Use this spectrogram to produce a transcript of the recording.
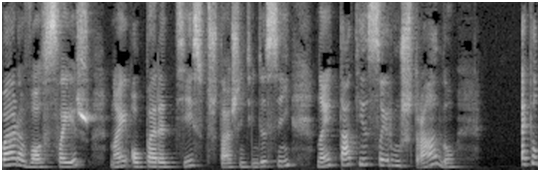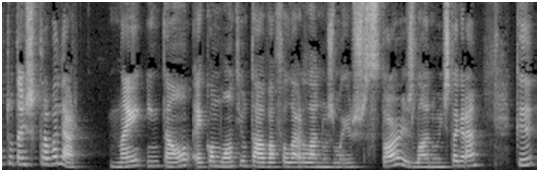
para vocês, não é? ou para ti, se tu estás sentindo assim, não é? está-te a ser mostrado aquilo que tu tens que trabalhar. Não é? Então, é como ontem eu estava a falar lá nos meus stories, lá no Instagram, que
